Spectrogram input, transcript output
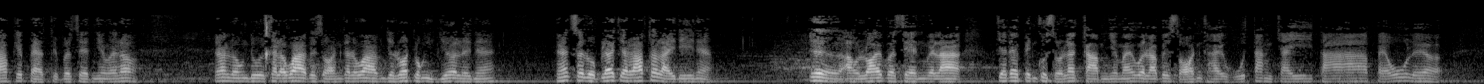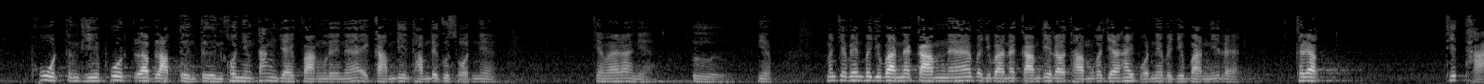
รับแค่แปดสิบเปอร์เซ็นต์ใช่ไหมล่ะถ้าลองดูคารวะไปสอนคารวะมันจะลดลงอีกเยอะเลยนะนั้นสรุปแล้วจะรับเท่าไหร่ดีเนี่ย เออเอาร้อยเปอร์เซ็นเวลาจะได้เป็นกุศลกรรมใช่ไหมเวลาไปสอนใครหูตั้งใจตาแป๋วเลย พูดบางทีพูดหลับหลับตื่นตื่นคนยังตั้งใจฟังเลยนะไอ้กรรมที่ทำได้กุศลเนี่ยใช่ไหมล่ะเนี่ยเออเนี่ยมันจะเป็นปัจจุบันกรรมนะ ปัจจุบันกรรมที่เราทำก็จะให้ผลในปัจจุบันนี้แหละเขาเรียกทิฏฐะ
